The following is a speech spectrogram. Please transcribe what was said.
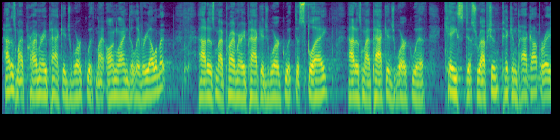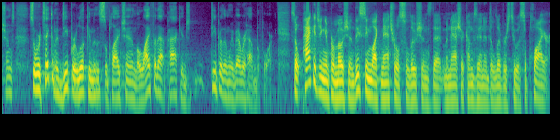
How does my primary package work with my online delivery element? How does my primary package work with display? How does my package work with case disruption, pick and pack operations? So we're taking a deeper look into the supply chain and the life of that package deeper than we've ever had before. So packaging and promotion, these seem like natural solutions that Menasha comes in and delivers to a supplier.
